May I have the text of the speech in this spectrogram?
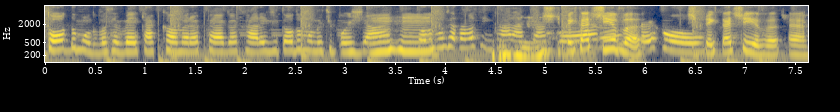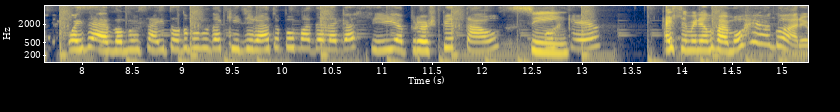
todo mundo. Você vê que a câmera pega a cara de todo mundo, tipo, já. Uhum. Todo mundo já tava assim, caraca. Expectativa. Expectativa. É. Pois é, vamos sair todo mundo daqui direto pra uma delegacia, pro hospital. Sim. Porque esse menino vai morrer agora.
